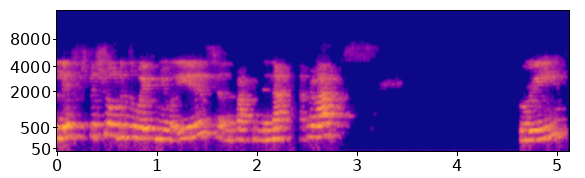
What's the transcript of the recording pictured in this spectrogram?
Lift the shoulders away from your ears, let the back of the neck relax. Breathe.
